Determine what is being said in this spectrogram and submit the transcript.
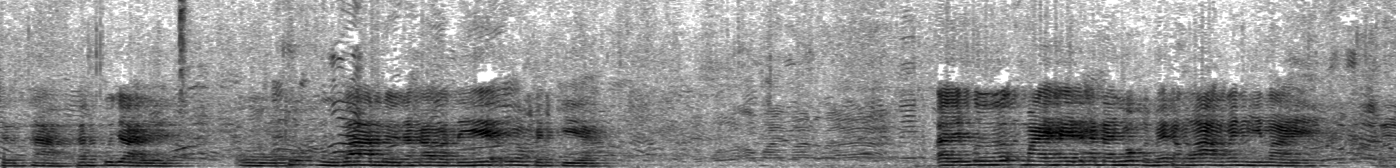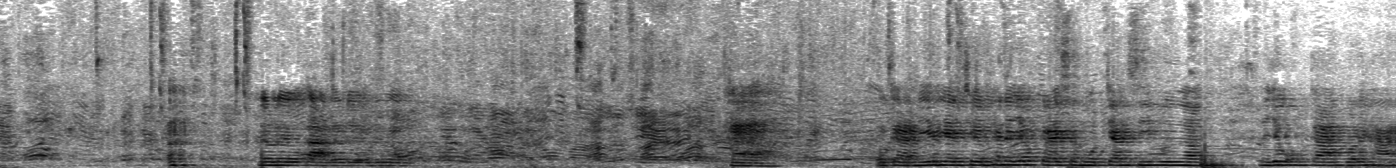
เชิญค่ะ ท่านผู้ใหญ่โอ้ทุกหมู่บ้านเลยนะคะ วันนี้ร่วมเป็นเกียรติไอ้มือไม่ให้ท่านนายกหน่อยไหมทางล่างไม่มีไม่เร็วๆค่ะเร็วๆด้วยค่ะ โอกาสนี้เรียนเชิญท่านนายกไกรสมุทรจันทร์ศรีเมือง นายกองค์การบริหาร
